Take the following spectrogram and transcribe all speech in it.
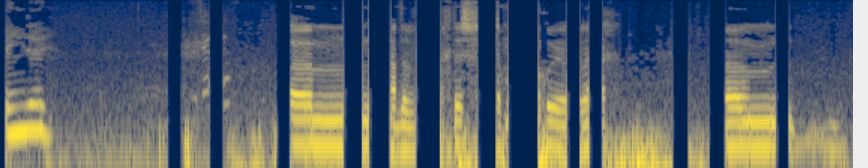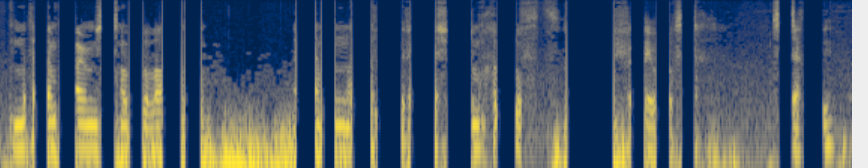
Geen idee. Ehm, ja, de weg is zeg een goede weg. Ehm, met hem kan je misschien ook bewandelen. En eh, als je hem gelooft, zegt hij.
